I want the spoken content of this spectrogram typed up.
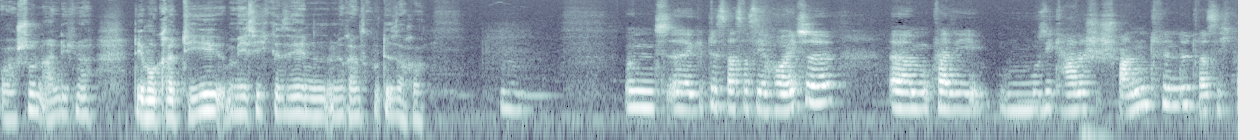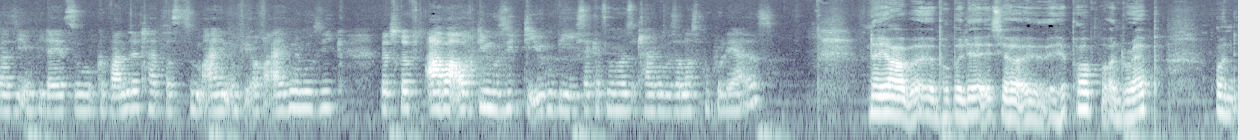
war schon eigentlich eine demokratiemäßig gesehen eine ganz gute Sache. Mhm. Und äh, gibt es was, was ihr heute ähm, quasi musikalisch spannend findet, was sich quasi irgendwie da jetzt so gewandelt hat, was zum einen irgendwie eure eigene Musik betrifft, aber auch die Musik, die irgendwie, ich sag jetzt mal heutzutage besonders populär ist? Naja, äh, populär ist ja äh, Hip-Hop und Rap und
